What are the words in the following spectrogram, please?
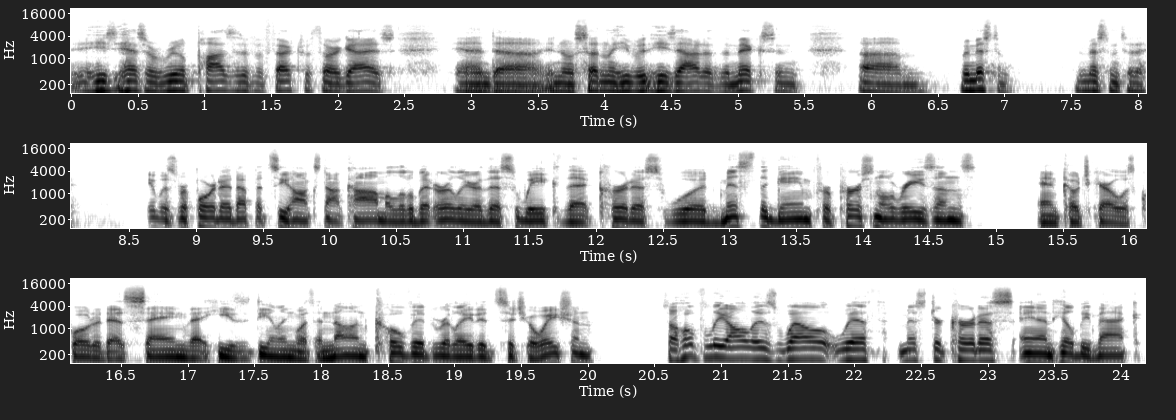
he has a real positive effect with our guys, and uh, you know suddenly he he's out of the mix, and um, we missed him. We missed him today. It was reported up at Seahawks.com a little bit earlier this week that Curtis would miss the game for personal reasons, and Coach Carroll was quoted as saying that he's dealing with a non-COVID related situation. So hopefully all is well with Mr. Curtis, and he'll be back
